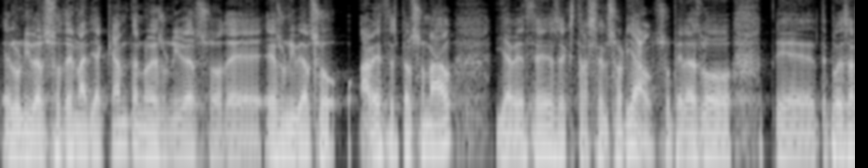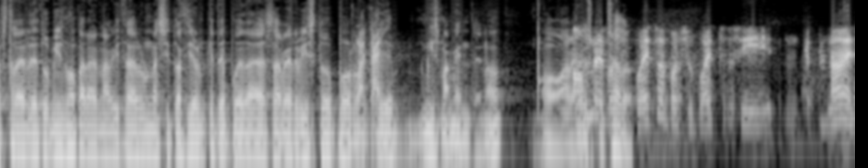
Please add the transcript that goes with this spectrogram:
El universo de Nadia Canta no es universo de es universo a veces personal y a veces extrasensorial. Superas lo eh, te puedes abstraer de tú mismo para analizar una situación que te puedas haber visto por la calle mismamente, ¿no? O haber Hombre, por supuesto, por supuesto, sí. No, es-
